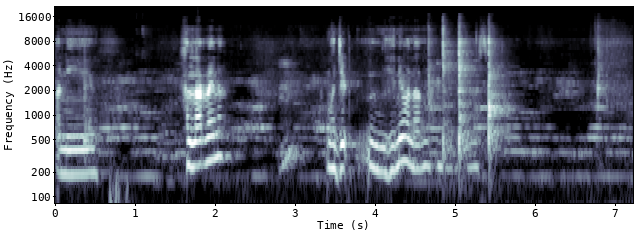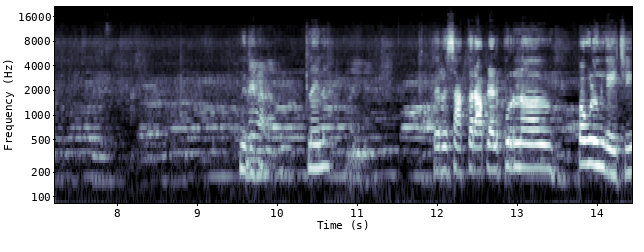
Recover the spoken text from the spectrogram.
आणि हलणार नाही ना? म्हणजे हे नाही होणार ना? नाही ना? तर साखर आपल्याला पूर्ण पगळून घ्यायची.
